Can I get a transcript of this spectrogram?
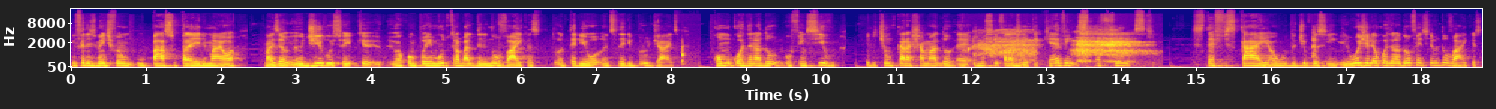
Infelizmente foi um, um passo para ele maior, mas eu, eu digo isso aí porque eu, acompanhei muito o trabalho dele no Vikings anterior, antes dele ir pro Giants. Como coordenador ofensivo, ele tinha um cara chamado, é, eu não sei falar direito, é Kevin Stefanski. Steph Sky, algo do tipo assim. Ele, hoje ele é o coordenador ofensivo do Vikings.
